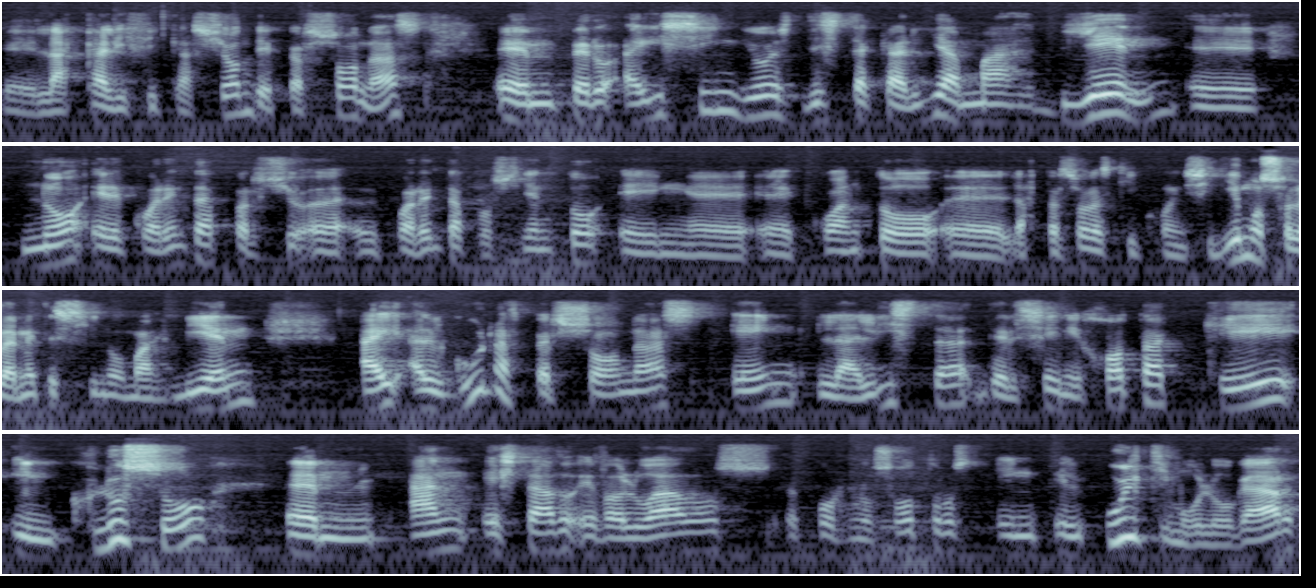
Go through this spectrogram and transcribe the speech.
la calificación de personas, pero ahí sí yo destacaría más bien eh, no el 40%, 40 en cuanto a las personas que coincidimos solamente, sino más bien hay algunas personas en la lista del CNJ que incluso em, han estado evaluados por nosotros en el último lugar,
